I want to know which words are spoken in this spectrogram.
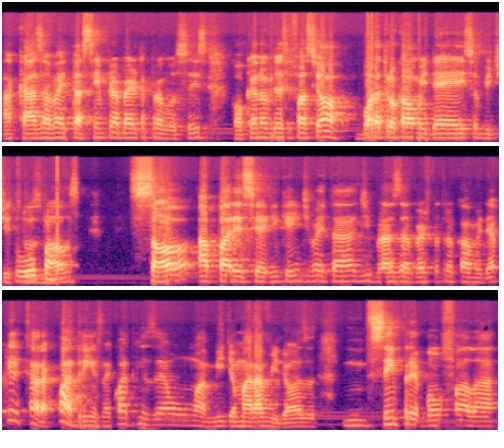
A casa vai estar sempre aberta para vocês. Qualquer novidade, você fala assim, ó, bora trocar uma ideia aí sobre títulos Opa. novos só aparecer aqui que a gente vai estar tá de braços abertos para trocar uma ideia. Porque, cara, quadrinhos, né? Quadrinhos é uma mídia maravilhosa. Sempre é bom falar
